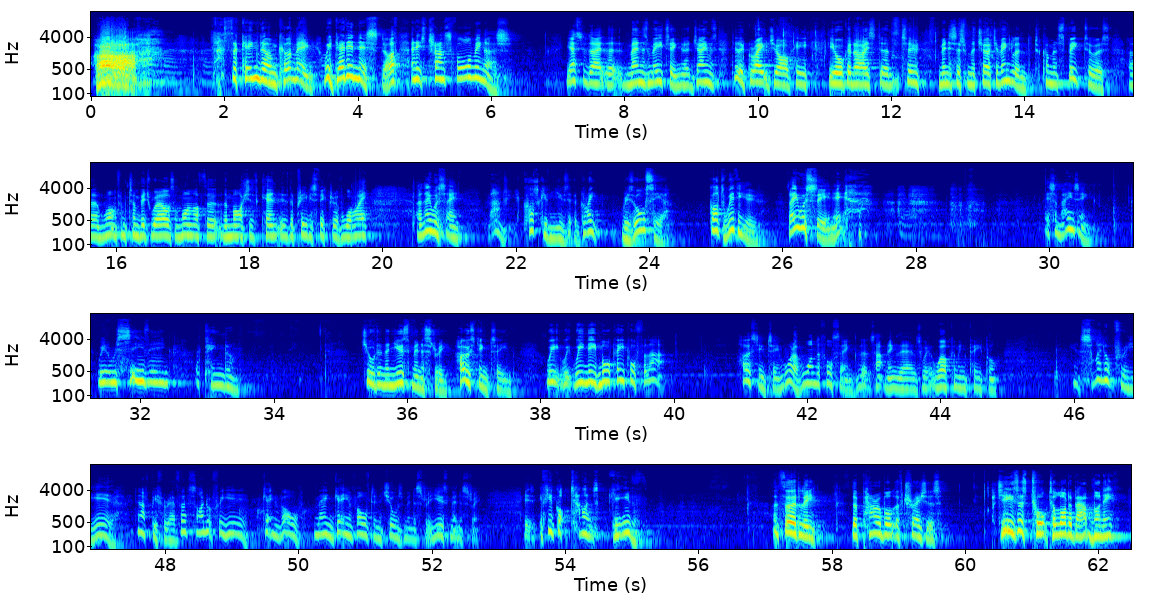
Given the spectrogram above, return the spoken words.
Ah, that's the kingdom coming. We're getting this stuff and it's transforming us. Yesterday at the men's meeting, uh, James did a great job. He, he organised um, two ministers from the Church of England to come and speak to us um, one from Tunbridge Wells and one off the, the marshes of Kent, the previous vicar of Wye. And they were saying, Man, God's given you a great resource here. God's with you. They were seeing it. it's amazing. We are receiving a kingdom children and youth ministry, hosting team. We, we, we need more people for that. Hosting team, what a wonderful thing that's happening there as we're welcoming people. You know, sign up for a year. It doesn't have to be forever. Sign up for a year. Get involved. Men, get involved in the children's ministry, youth ministry. If you've got talents, give. And thirdly, the parable of treasures. Jesus talked a lot about money.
